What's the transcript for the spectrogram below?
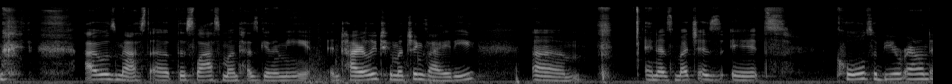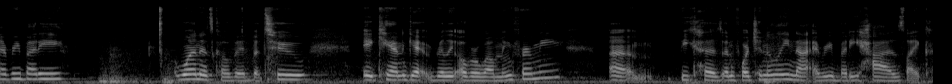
I was masked up. This last month has given me entirely too much anxiety. Um, and as much as it's cool to be around everybody, one, it's COVID, but two, it can get really overwhelming for me um, because unfortunately, not everybody has like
